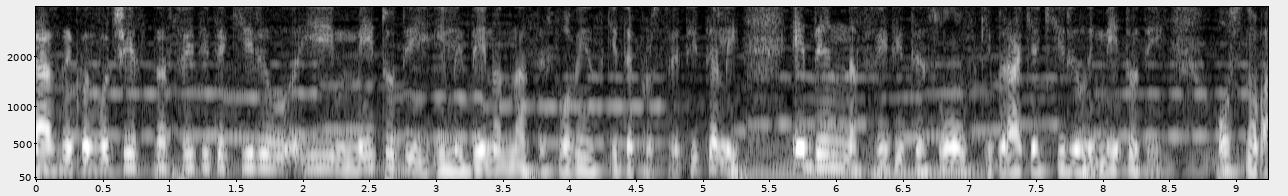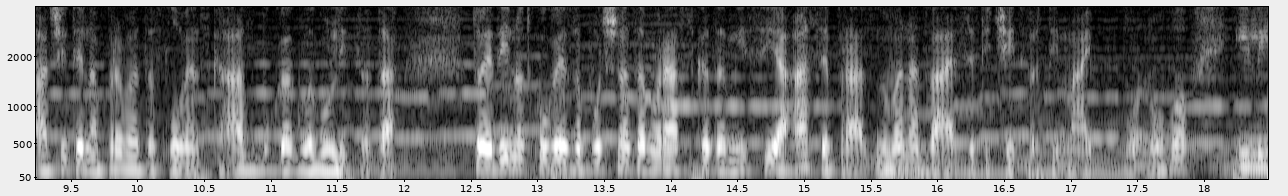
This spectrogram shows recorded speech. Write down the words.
Празникот во чест на светите Кирил и Методи или Денот на сесловенските просветители е ден на светите солунски браќа Кирил и Методи, основачите на првата словенска азбука глаголицата. Тоа е денот кога е започната моравската мисија, а се празнува на 24 мај по ново или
